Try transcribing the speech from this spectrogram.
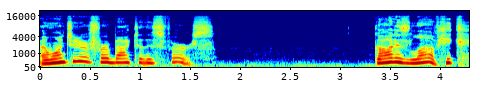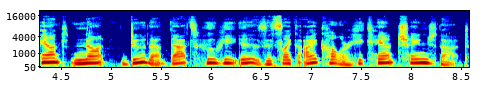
I want you to refer back to this verse. God is love. He can't not do that. That's who he is. It's like eye color. He can't change that.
